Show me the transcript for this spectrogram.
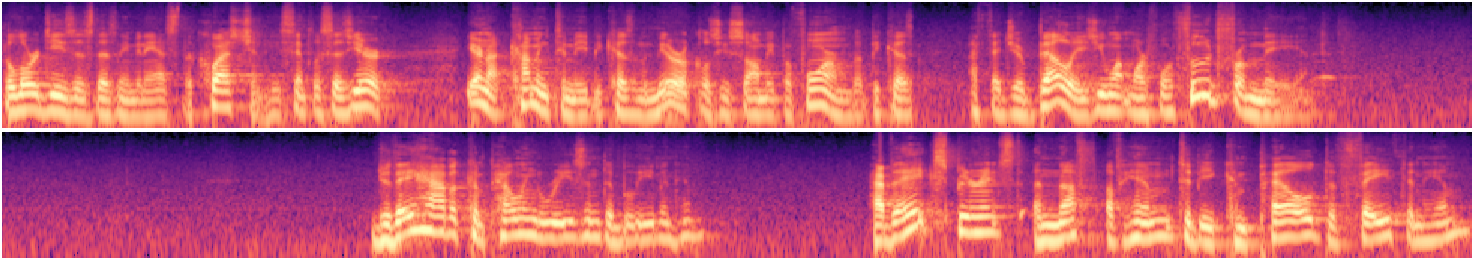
the Lord Jesus doesn't even answer the question. He simply says, You're, you're not coming to me because of the miracles you saw me perform, but because I fed your bellies. You want more, food from me. And do they have a compelling reason to believe in him? Have they experienced enough of him to be compelled to faith in him?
